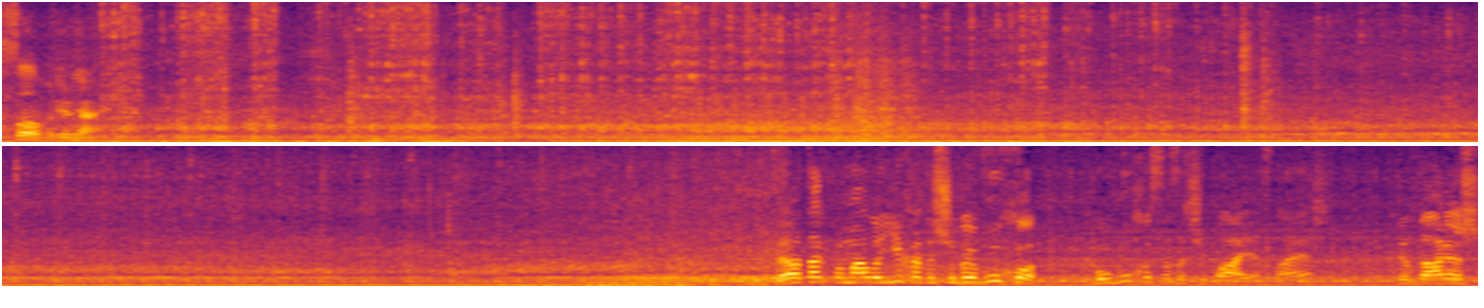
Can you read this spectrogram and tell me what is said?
Все, рівняй. Треба так помало їхати, щоб вухо, бо вухо все зачіпає, знаєш? Ти вдариш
